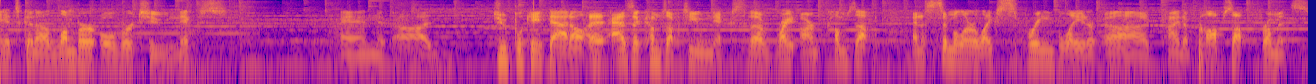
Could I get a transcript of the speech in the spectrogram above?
It's gonna lumber over to Nyx and uh, duplicate that as it comes up to you, Nyx. The right arm comes up, and a similar like spring blade uh, kind of pops up from its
